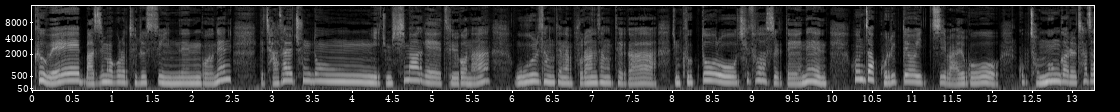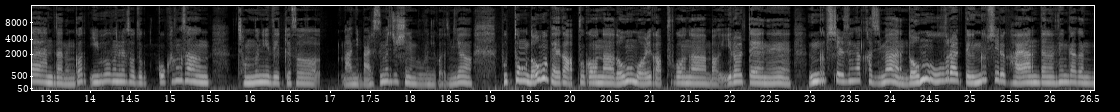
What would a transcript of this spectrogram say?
그 외에 마지막으로 들을 수 있는 거는 자살 충동이 좀 심하게 들거나 우울 상태나 불안 상태가 좀 극도로 치솟았을 때에는 혼자 고립되어 있지 말고 꼭 전문가를 찾아야 한다는 것. 이 부분에서도 꼭 항상 전문의들께서 많이 말씀해 주시는 부분이거든요. 보통 너무 배가 아프거나 너무 머리가 아프거나 막 이럴 때는 응급실을 생각하지만 너무 우울할 때 응급실을 가야 한다는 생각은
